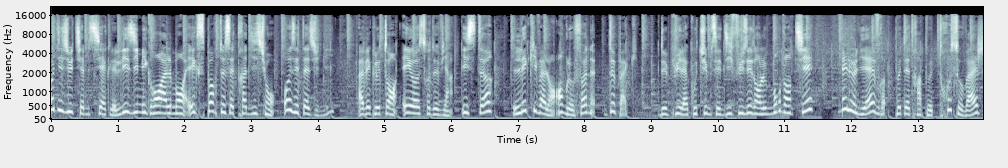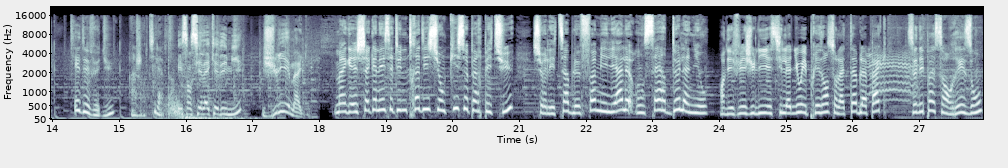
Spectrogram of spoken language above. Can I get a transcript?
XVIIIe siècle, les immigrants allemands exportent cette tradition aux États-Unis. Avec le temps, Éostre devient Easter, l'équivalent anglophone de Pâques. Depuis, la coutume s'est diffusée dans le monde entier, mais le lièvre, peut-être un peu trop sauvage, est devenu un gentil lapin. Essentiel Académie, Julie et Mag. Mag, chaque année, c'est une tradition qui se perpétue. Sur les tables familiales, on sert de l'agneau. En effet, Julie, et si l'agneau est présent sur la table à Pâques, ce n'est pas sans raison.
